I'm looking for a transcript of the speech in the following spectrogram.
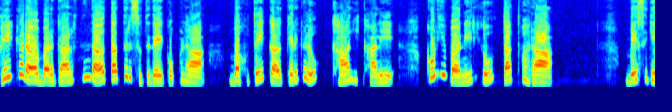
ಭೀಕರ ಬರಗಾಲದಿಂದ ತತ್ತರಿಸುತ್ತಿದೆ ಕೊಪ್ಪಳ. ಬಹುತೇಕ ಕೆರೆಗಳು ಖಾಲಿ ಖಾಲಿ. ಕುಡಿಯುವ ನೀರಿಗೂ ತತ್ವಾರ. ಬೇಸಿಗೆ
